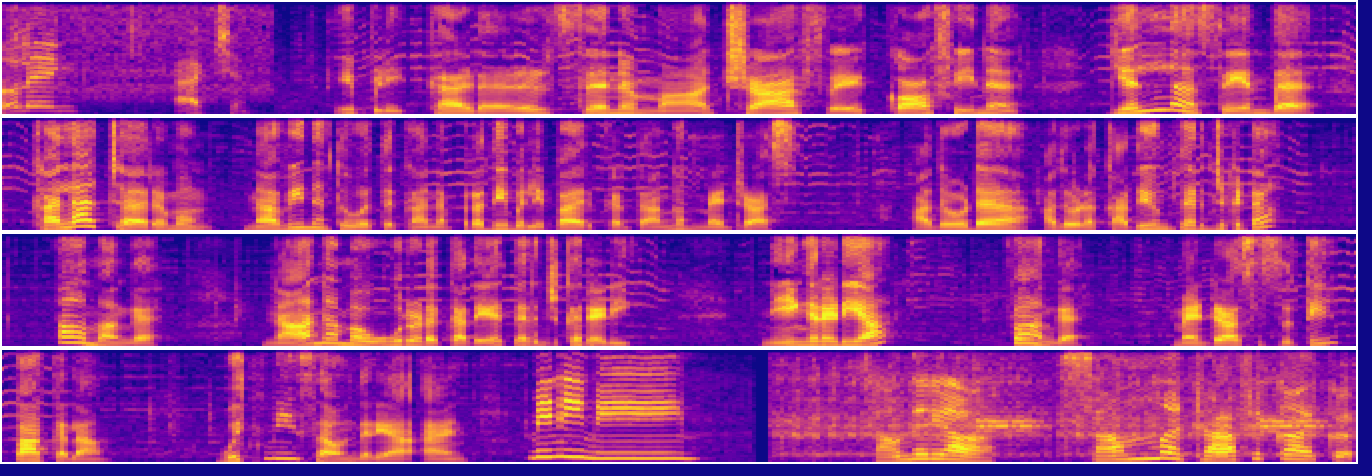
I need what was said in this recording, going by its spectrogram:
ரோலிங் ஆக்ஷன் இப்படி கடல் சினிமா டிராஃபிக் காஃபின்னு எல்லாம் சேர்ந்த கலாச்சாரமும் நவீனத்துவத்துக்கான பிரதிபலிப்பாக இருக்கிறதாங்க மெட்ராஸ். அதோட அதோட கதையும் தெரிஞ்சுக்கிட்டா? ஆமாங்க. நான் நம்ம ஊரோட கதையை தெரிஞ்சுக்க ரெடி நீங்கள் ரெடியா வாங்க. மெட்ராஸை சுற்றி பார்க்கலாம். With me Soundarya and mini me Soundarya செம்ம டிராஃபிக்கா இருக்கு.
